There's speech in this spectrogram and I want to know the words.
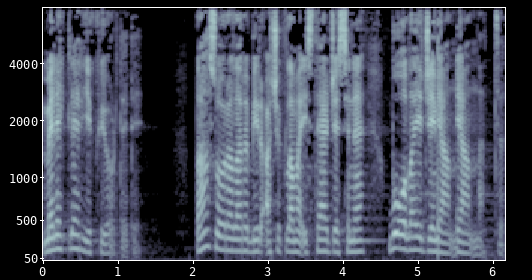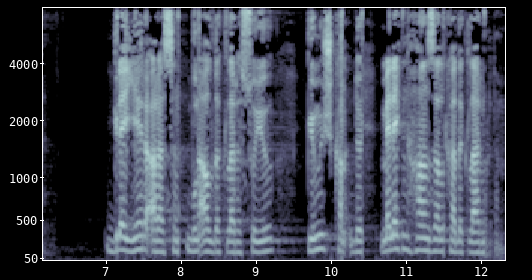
melekler yıkıyor dedi. Daha sonraları bir açıklama istercesine bu olayı Cem'i anlattı. Güle yer arasında bunu aldıkları suyu gümüş kan melekin hanzalı yıkadıklarını gördüm.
